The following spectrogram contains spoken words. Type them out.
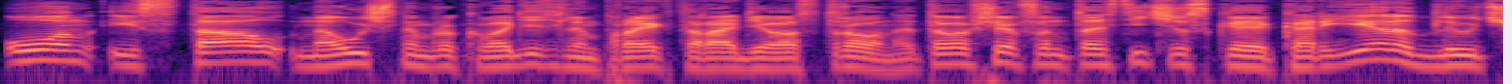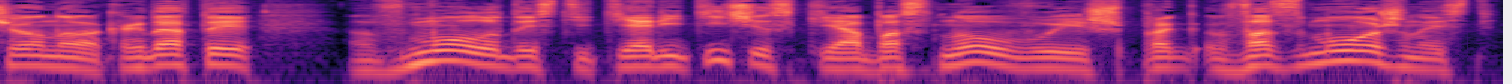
он и стал научным руководителем проекта «Радиоастрон». Это вообще фантастическая карьера для ученого, когда ты в молодости теоретически обосновываешь возможность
